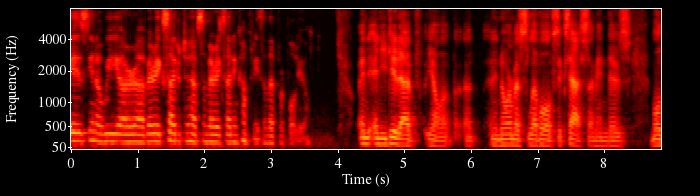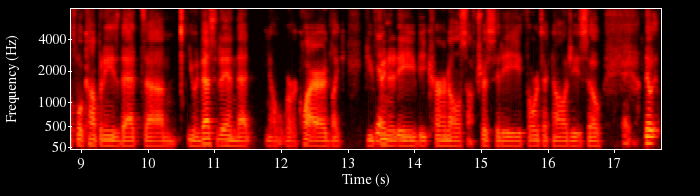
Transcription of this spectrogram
is, you know, we are uh, very excited to have some very exciting companies in that portfolio. And and you did have you know a, a, an enormous level of success. I mean, there's multiple companies that um, you invested in that you know were acquired, like Viewfinity, vKernel, Softricity, Thor Technologies. So, Right. you know,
